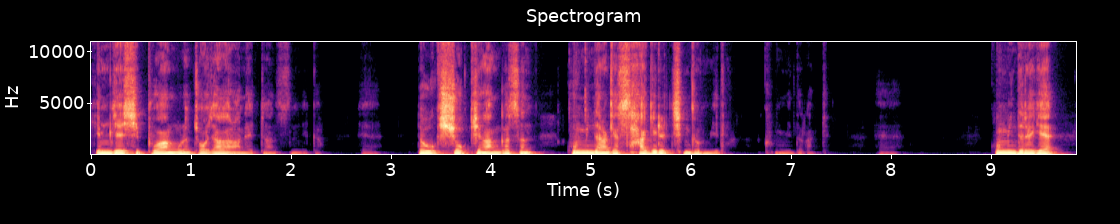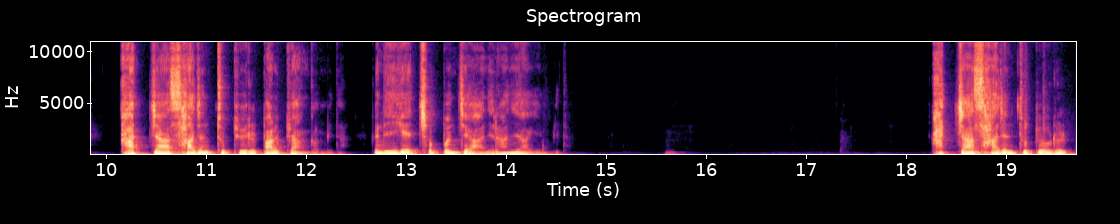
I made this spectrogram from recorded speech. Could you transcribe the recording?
김재시 부항군은 조작을 안 했지 않습니까 예. 더욱 쇼킹한 것은 국민들한테 사기를 친 겁니다. 국민들에게 가짜 사전투표를 발표한 겁니다. 그런데 이게 첫 번째가 아니라는 이야기입니다. 가짜 사전투표를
